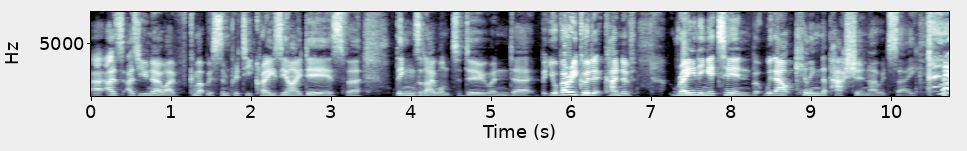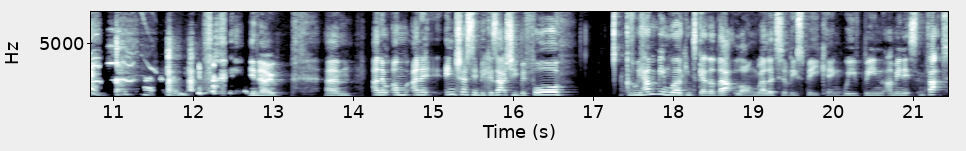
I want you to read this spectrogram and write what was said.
as as you know, I've come up with some pretty crazy ideas for things that I want to do, and uh, but you're very good at kind of reining it in, but without killing the passion. I would say. Yeah, you know. Um, and um, and it, interesting because actually before because we haven't been working together that long, relatively speaking. We've been, I mean, it's in fact,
